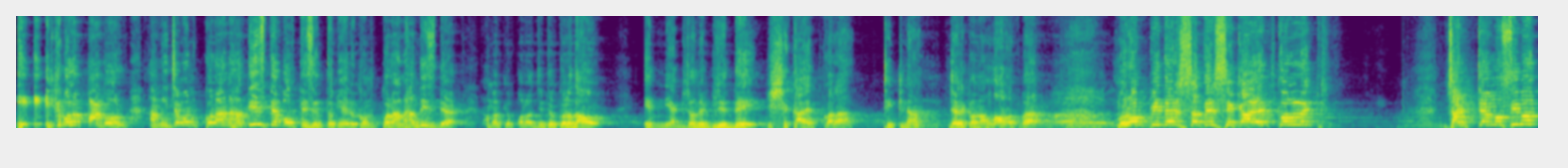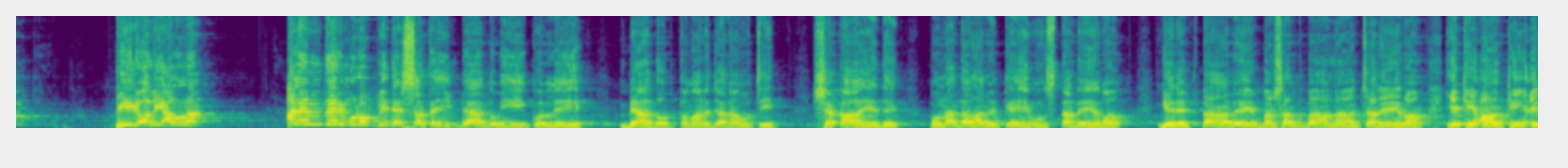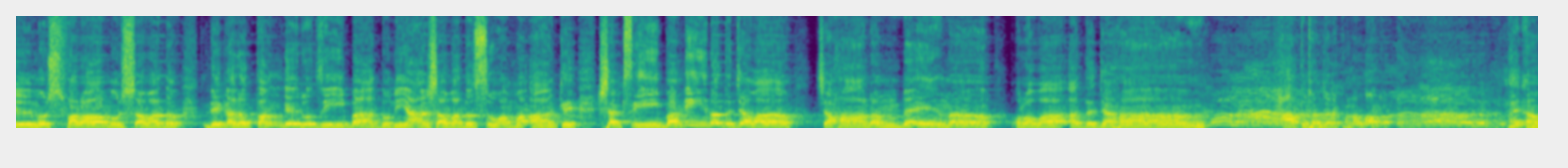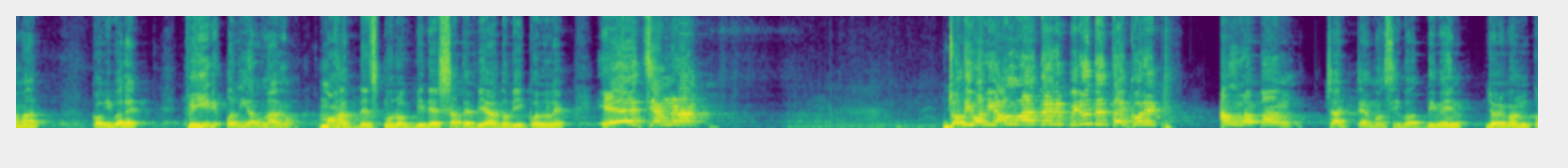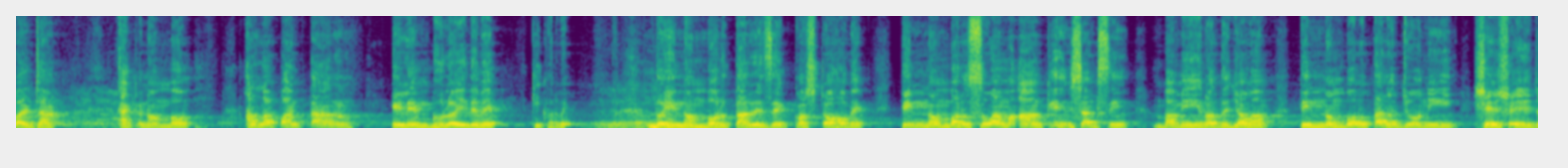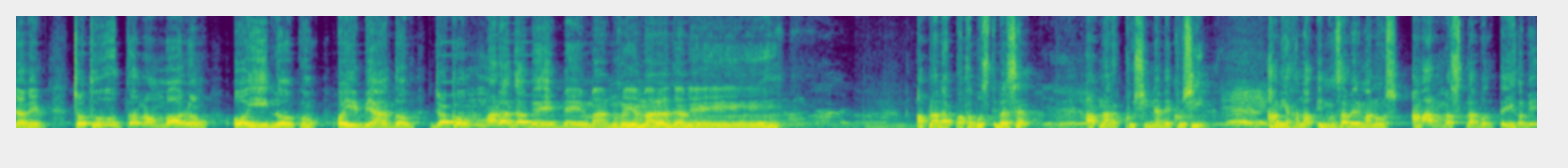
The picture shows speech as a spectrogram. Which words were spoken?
এ- একে বলে পাগল। আমি যেমন কোরআন হাদিস দিয়ে বলতেছি, তুমি এরকম কোরআন হাদিস দিয়ে আমাকে পরাজিত করে দাও। এমনি একজনের বিরুদ্ধে শেখায়ত করা ঠিক না। যেরকম আল্লাহ আকবার। মুরব্বীদের সাথে শেখায়ত করলে চারটা মুসিবত। পীর অলি আল্লাহ, আলেমদের মুরব্বীদের সাথে বেয়াদবি করলে বেয়াদব তোমার জানা উচিত। শেকায়েদ কোনা দাহারকে উস্তাদের গ্রেফতারে বাসাদ বানা চারের একে আঁকি ইলমুস ফরামুসাবাদ দেগার তঙ্গে রুজি বা দুনিয়া সাবাদ সুয়াম আকে শখসি বা মিরদ জবাব, চাহারম বেমা রওয়া আদ জাহান। হাত উঠান জোরে কোন আল্লাহ ভাইরা আমার কবি বলেন, পীর অলি আল্লাহ মহাদ্দেশ মুরব্বীদের সাথে বেয়াদবি করলে এ চ্যাংড়া, যদি বলি আল্লাহদের বিরোধিতা করে আল্লাহ পাক চারটে মুসিবত দিবেন। যেরকম কয়টা? এক নম্বর, আল্লাহ পাক তার এলেম ভুলই দেবে। কি করবে? দুই নম্বর তার যে কষ্ট হবে, তিন নম্বর সুয়াম আঁকি সাক্ষী বামি রদ জবাব। তিন নম্বর তার জনি শেষ হয়ে যাবে। চতুর্থ নম্বর ওই লোক, ওই বেয়াদব যখন মারা যাবে বেমান হয়ে মারা যাবে। আপনারা কথা বুঝতে পারছেন? আপনারা খুশি নেবে খুশি আমি হানাপি মোজাবের মানুষ আমার মশলা বলতেই হবে।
